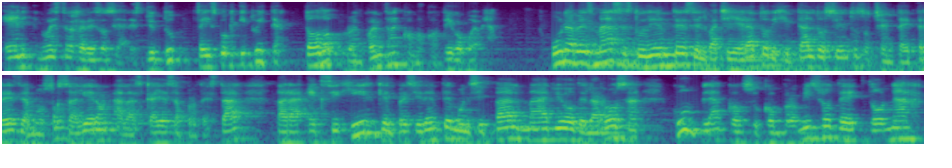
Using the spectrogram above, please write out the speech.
en nuestras redes sociales: YouTube, Facebook y Twitter. Todo lo encuentran como Contigo Puebla. Una vez más, estudiantes del Bachillerato Digital 283 de Amozoc salieron a las calles a protestar para exigir que el presidente municipal Mario de la Rosa cumpla con su compromiso de donar,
